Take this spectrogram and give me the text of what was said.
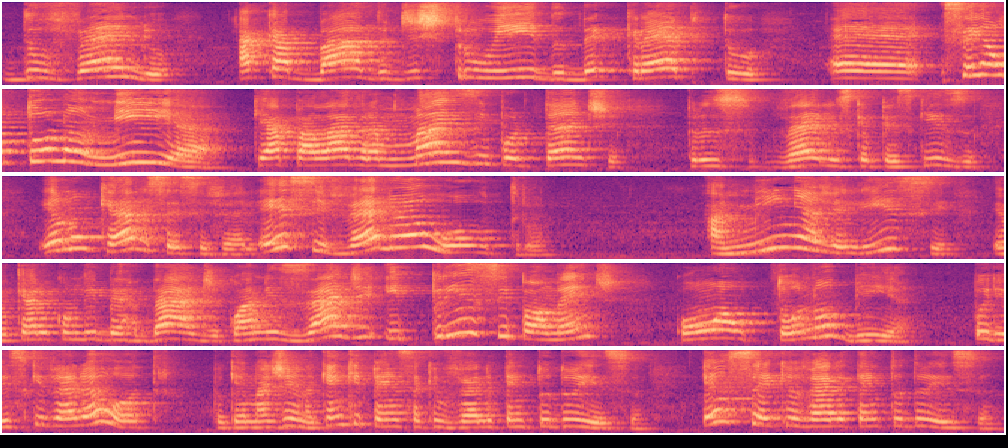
do velho acabado, destruído, decrépito, é, sem autonomia, que é a palavra mais importante para os velhos que eu pesquiso, eu não quero ser esse velho. Esse velho é o outro. A minha velhice eu quero com liberdade, com amizade e principalmente com autonomia. Por isso que velho é outro. Porque imagina, quem que pensa que o velho tem tudo isso? Eu sei que o velho tem tudo isso.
